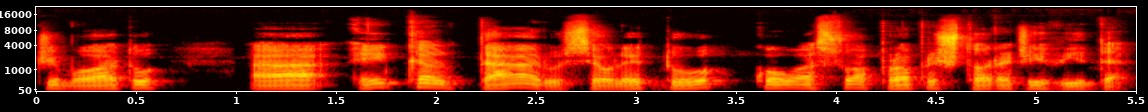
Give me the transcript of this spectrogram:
de modo a encantar o seu leitor com a sua própria história de vida.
